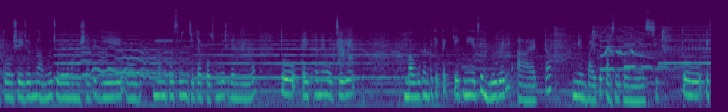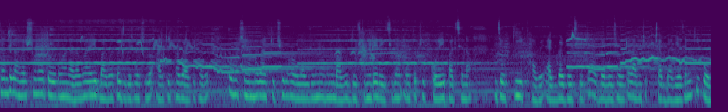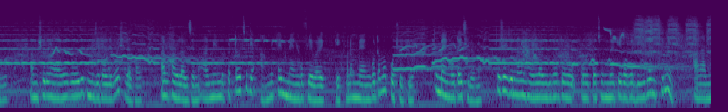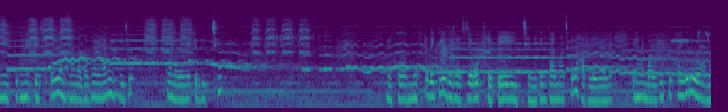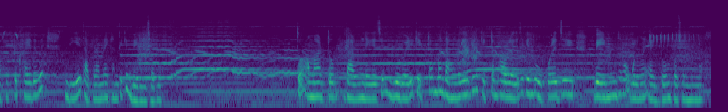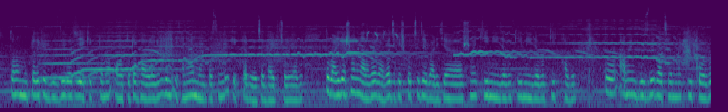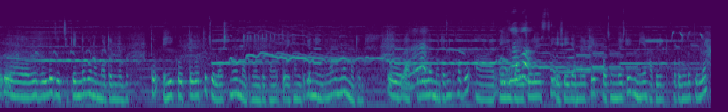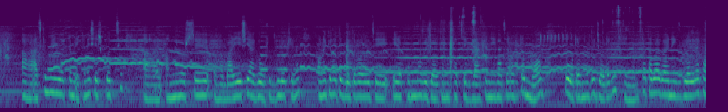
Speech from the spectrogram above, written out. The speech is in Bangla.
তো সেই জন্য আমিও চলে গেলাম ওর সাথে, গিয়ে ওর মন পছন্দ যেটা পছন্দ সেটা নিয়ে নিলাম। তো এইখানে হচ্ছে গিয়ে বাবু ওখান থেকে একটা কেক নিয়েছে ব্লুবেরি আর একটা বাড়িতে পার্সেল করে নিয়ে এসেছি। তো এখান থেকে আসার সময় তো তোমার দাদাভাই বারবার করে জিজ্ঞেস করছিল, আর কি খাবে, আর কি খাবে? তো আমার সেরকমভাবে আর কিছুই ভালো লাগছিল না, ওখানে বাবুর দুষ্টুমিটাই দেখছিলাম, ও তো ঠিক করেই পারছে না। যে ও কী খাবে? একবার বলছে এটা, একবার বলছে ওটা, আর আমি চুপচাপ দাঁড়িয়ে আছি, আমি কী করব? আমি শুধু দাদাভাইকে বলছি তুমি যেটা দেবে সেটা দাও। আর ভালো লাগছে না। আর মেন ব্যাপারটা হচ্ছে কি, আমি খাই ম্যাঙ্গো ফ্লেভারের কেক মানে ম্যাঙ্গোটা আমার প্রচুর প্রিয়। তো ম্যাঙ্গোটাই ছিল না। তো সেই জন্য আমি ভালো লাগছিল। তো ওর পছন্দের কেক ওকে দিয়ে দিলাম চিনি, আর আমি একটুখানি টেস্ট করলাম। তোমার দাদা ভাইয়ের আমি, এই যে তোমার দাদা ভাইকে দিচ্ছি। দেখো, মুখটা দেখলেই বোঝা যাচ্ছে যে ও খেতেই ইচ্ছে নেই, কিন্তু তার মাঝখানে হাত লেগে গেছে। এখানে বাবুকে একটু খাইয়ে দিলে, এবার আমাকে একটু খাইয়ে দেবে, দিয়ে তারপরে আমরা এখান থেকে বেরিয়ে যাব। তো আমার তো দারুণ লেগেছে। ব্লুবেরি কেকটা আমার দারুণ লেগেছে। বলে কেকটা ভালো লেগেছে কিন্তু উপরে যে বেরিমন থাকে ওগুলো আমার একদম পছন্দ না। তো আমার মুখটা দেখে বুঝতেই পারছি যে এই কেকটা আমার অতটা ভালো লাগেনি। কিন্তু এখানে আমার মন পছন্দের কেকটা রয়েছে, বাড়িতে চলে যাব। তো বাড়ি যাওয়ার সময় দাদাভাই বারবার জিজ্ঞেস করছে যে বাড়ি যাওয়ার সময় কী নিয়ে যাব, কী নিয়ে যাব, কী খাবে? তো আমি বুঝতেই পারছিলাম না কী করব। তো দাদাভাই বলল যে চিকেন নেব না মাটন নেব? তো এই করতে করতে চলে আসলাম মাটনের দোকানে তো এখান থেকে নিয়ে নিলাম আমরা মাটন তো রাত্রিবেলা মাটন খাব আর এই বাড়ি চলে এসেছি এসে এই যে আমার কেক পছন্দের কেক নিয়ে হাতে একটু ফটো মতো তুললাম। আর আজকে মেনু একটা আমি এখানেই শেষ করছি। আর আমি হচ্ছে বাড়ি এসে আগে ওষুধগুলো খেলাম। অনেকে হয়তো বলতে পারো যে এরকমভাবে জল কেন খাচ্ছে, গ্লাসে নিয়ে খাচ্ছে আর ওটা মগ, তো ওটার মধ্যে জলটা দিয়ে খেয়ে নিলাম বাই বাই নেক্সট ব্লগে দেখা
